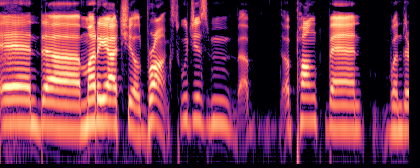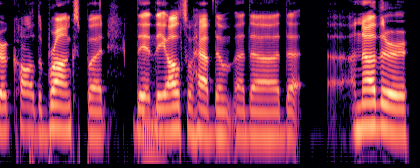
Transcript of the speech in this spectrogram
and uh, Mariachi El Bronx, which is mm, a, a punk band when they're called the Bronx, but they, Mm. they also have the uh, the the uh, another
